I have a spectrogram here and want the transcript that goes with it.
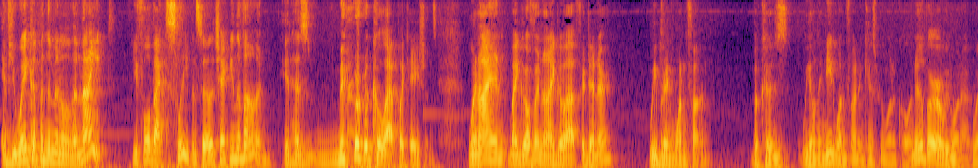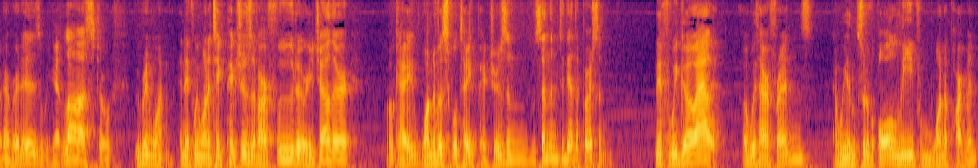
If you wake up in the middle of the night, you fall back to sleep instead of checking the phone. It has miracle applications. When I and my girlfriend and I go out for dinner, we bring one phone because we only need one phone in case we want to call an Uber or we want to whatever it is, we get lost or we bring one. And if we want to take pictures of our food or each other, okay, one of us will take pictures and send them to the other person. And if we go out with our friends and we sort of all leave from one apartment,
